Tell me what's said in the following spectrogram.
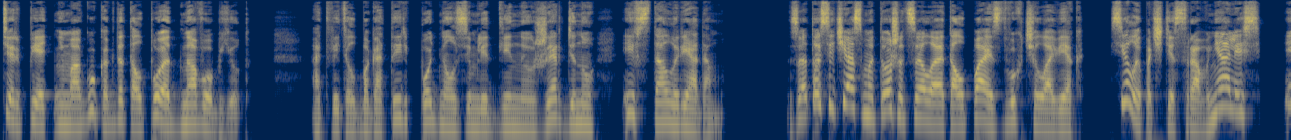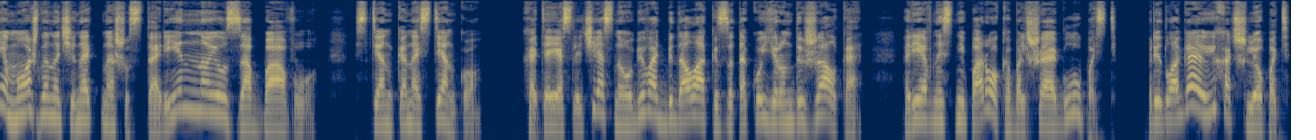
Терпеть не могу, когда толпой одного бьют. Ответил богатырь, поднял земли длинную жердину и встал рядом. Зато сейчас мы тоже целая толпа из двух человек. Силы почти сравнялись, и можно начинать нашу старинную забаву. Стенка на стенку. Хотя, если честно, убивать бедолаг из-за такой ерунды жалко. Ревность не порок, а большая глупость. Предлагаю их отшлепать.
